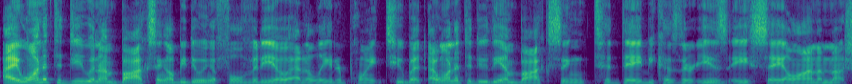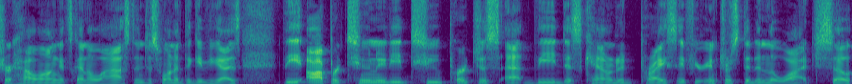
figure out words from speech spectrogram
I wanted to do an unboxing. I'll be doing a full video at a later point too, but I wanted to do the unboxing today because there is a sale on. I'm not sure how long it's going to last and just wanted to give you guys the opportunity to purchase at the discounted price if you're interested in the watch. So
